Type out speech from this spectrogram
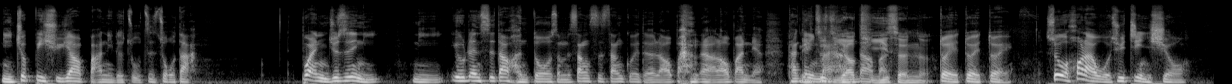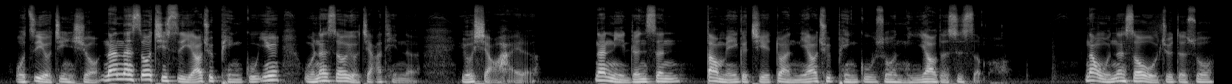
你就必须要把你的组织做大，不然你就是你你又认识到很多什么上市上柜的老板啊、老板娘，他跟买你自己要提升了，对对对，所以我后来我去进修，我自己有进修。那那时候其实也要去评估，因为我那时候有家庭了，有小孩了。那你人生到每一个阶段，你要去评估说你要的是什么。那我那时候我觉得说，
